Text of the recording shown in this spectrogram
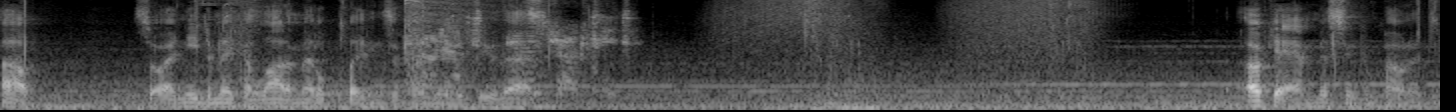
Oh, so I need to make a lot of metal platings if I need to do that. Okay, I'm missing components.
